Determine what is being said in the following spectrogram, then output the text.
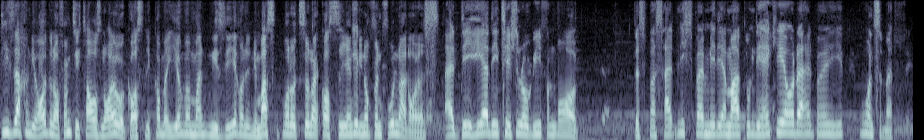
die Sachen, die heute noch 50.000 Euro kosten, die kommen ja irgendwann mal in die Serie und in die Massenproduktion, da kosten die irgendwie noch 500 Euro. halt die, eher die Technologie von morgen. Das, was halt nicht beim Mediamarkt um die Ecke oder halt bei Wohnzimmer steht.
